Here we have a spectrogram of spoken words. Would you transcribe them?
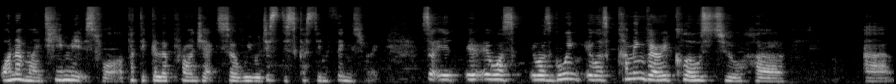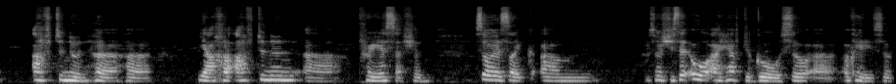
one of my teammates for a particular project. So we were just discussing things, right? So it, it, it was it was going it was coming very close to her uh, afternoon her her yeah her afternoon uh, prayer session. So it's like um, so she said, oh I have to go. So uh, okay so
